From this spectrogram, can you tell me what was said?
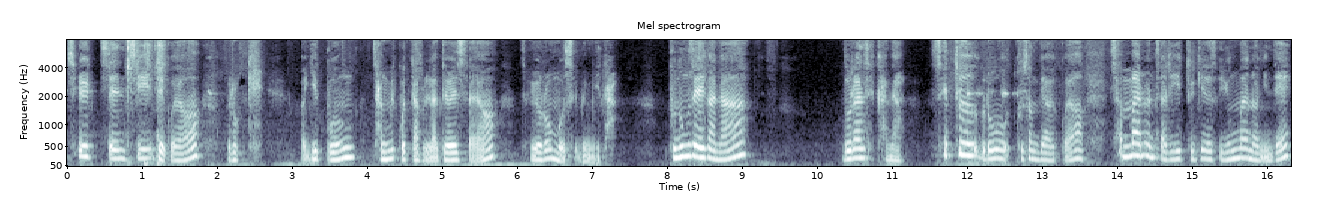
7cm 되고요. 이렇게 이쁜 장미꽃 따블라 되어 있어요. 자, 이런 모습입니다. 분홍색 하나, 노란색 하나 세트로 구성되어 있고요. 3만원짜리 두 개에서 6만원인데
